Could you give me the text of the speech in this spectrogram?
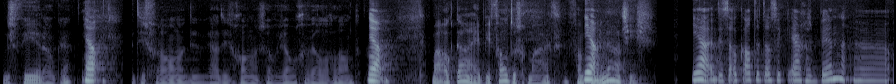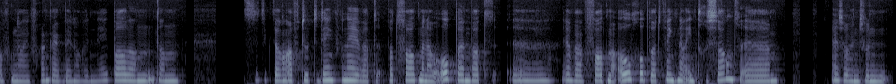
De sfeer ook, hè? Ja, Het is vooral, ja, het is gewoon sowieso een geweldig land. ja. Maar ook daar heb je foto's gemaakt van combinaties. Ja, het is ook altijd als ik ergens ben, eh, of ik nou in Frankrijk ben of in Nepal, dan, dan zit ik dan af en toe te denken van hé, wat, wat valt me nou op en wat, eh, waar valt mijn oog op, wat vind ik nou interessant? Eh, ja, zo in zo'n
